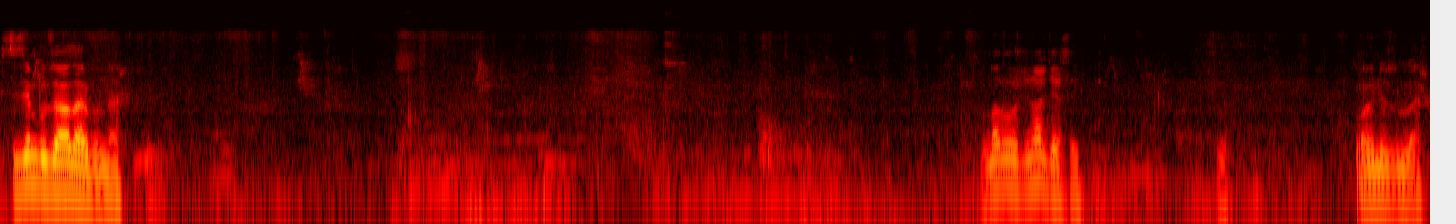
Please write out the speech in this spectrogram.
Sizin buzağlar bunlar. Bunlar orijinal jersey. Boynuzlular.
